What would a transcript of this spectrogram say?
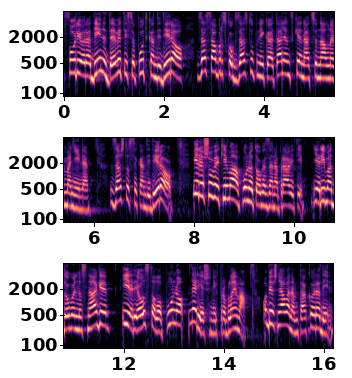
Furio Radin deveti se put kandidirao za saborskog zastupnika talijanske nacionalne manjine. Zašto se kandidirao? Jer još uvijek ima puno toga za napraviti, jer ima dovoljno snage i jer je ostalo puno neriješenih problema. Objašnjava nam tako Radin.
